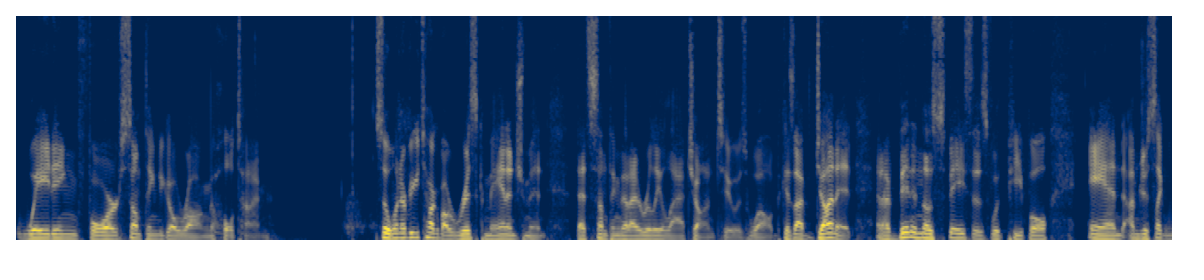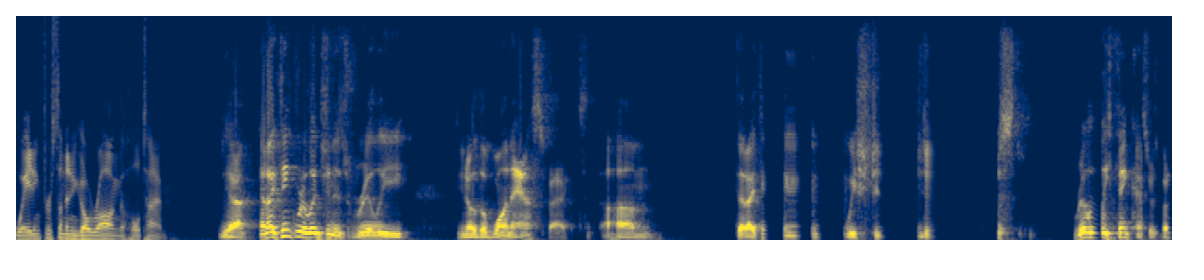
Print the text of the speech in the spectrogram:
waiting for something to go wrong the whole time. So whenever you talk about risk management, that's something that I really latch on to as well because I've done it and I've been in those spaces with people and I'm just like waiting for something to go wrong the whole time. Yeah, and I think religion is really, you know, the one aspect um, that I think we should just really think answers, but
